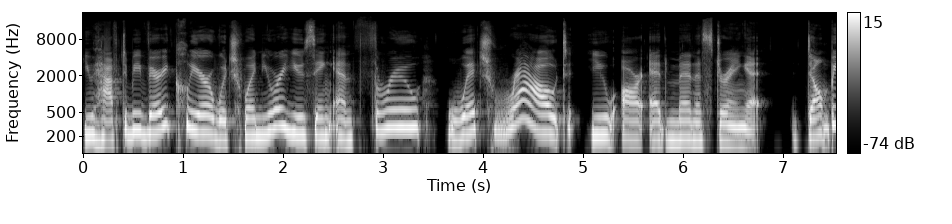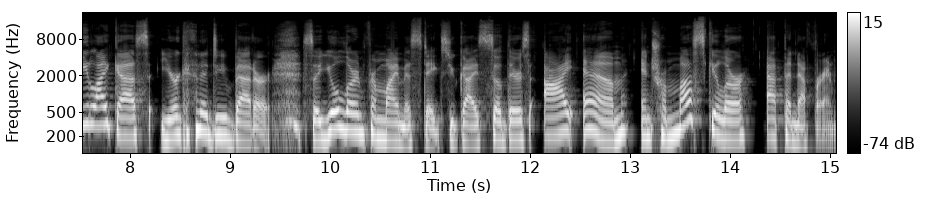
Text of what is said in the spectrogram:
you have to be very clear which one you are using and through which route you are administering it. Don't be like us. You're going to do better. So you'll learn from my mistakes, you guys. So there's IM, intramuscular epinephrine.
